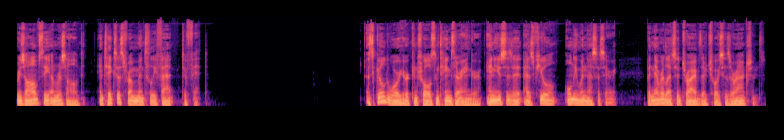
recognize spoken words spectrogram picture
resolves the unresolved and takes us from mentally fat to fit. A skilled warrior controls and tames their anger and uses it as fuel only when necessary, but never lets it drive their choices or actions.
